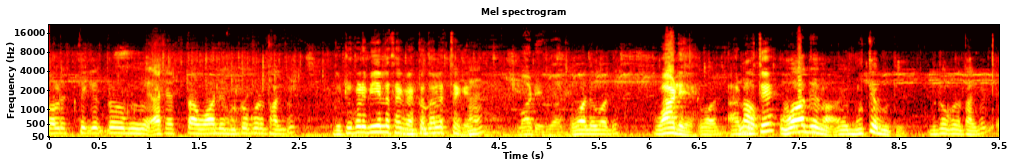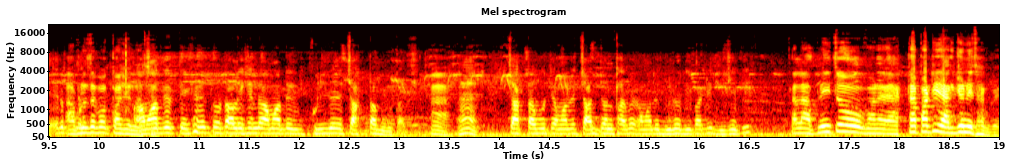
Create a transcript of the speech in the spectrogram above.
দলের থেকে তো এক একটা ওয়ার্ডে দুটো করে থাকবে। দুটো করে বিএলএ থাকবে একটা দলের থেকে? হ্যাঁ। ওয়ার্ডে ওয়ার্ডে। ওয়ার্ডে ওয়ার্ডে। ওয়ার্ডে? ওয়ার্ড। আর বুথে? ওয়ার্ডে না বুথে বুথে। দুটো করে থাকবে। আপনাদের কজন আমাদের এখানে টোটাল এখানে আমাদের ফুললে চারটা বুথ আছে। হ্যাঁ। হ্যাঁ চারটা বুথে আমাদের চারজন থাকবে আমাদের বিরোধী পার্টি বিজেপি। তাহলে আপনি তো মানে একটা পার্টির একজনই থাকবে।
